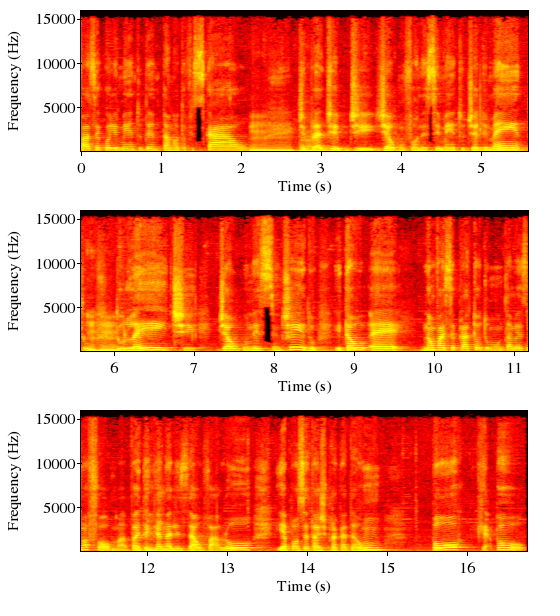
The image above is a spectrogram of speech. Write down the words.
faz recolhimento dentro da nota fiscal, hum, tá. de, de, de, algum fornecimento de alimento, uhum. do leite, de algo nesse sentido. Então, é, não vai ser para todo mundo da mesma forma. Vai Entendi. ter que analisar o valor e a porcentagem para cada um por, por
